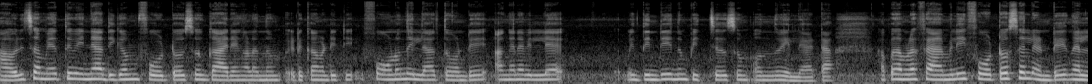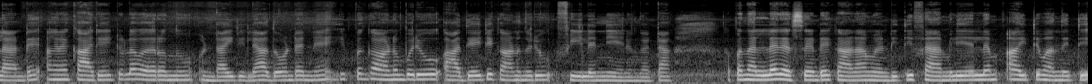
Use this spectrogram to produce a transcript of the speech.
ആ ഒരു സമയത്ത് പിന്നെ അധികം ഫോട്ടോസും കാര്യങ്ങളൊന്നും എടുക്കാൻ വേണ്ടിയിട്ട് ഫോണൊന്നും ഇല്ലാത്തതുകൊണ്ട് അങ്ങനെ വലിയ ഇതിന്റെ ഒന്നും പിക്ചേഴ്സും ഒന്നും ഇല്ല കേട്ടോ. അപ്പോൾ നമ്മളെ ഫാമിലി ഫോട്ടോസ് എല്ലാം ഉണ്ട് എന്നല്ലാണ്ട് അങ്ങനെ കാര്യമായിട്ടുള്ള വേറൊന്നും ഉണ്ടായിട്ടില്ല. അതുകൊണ്ട് തന്നെ ഇപ്പം കാണുമ്പോൾ ഒരു ആദ്യമായിട്ട് കാണുന്നൊരു ഫീൽ തന്നെയായിരുന്നു കേട്ടോ. അപ്പോൾ നല്ല രസമുണ്ട് കാണാൻ വേണ്ടിയിട്ട്. ഫാമിലിയെല്ലാം ആയിട്ട് വന്നിട്ട്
